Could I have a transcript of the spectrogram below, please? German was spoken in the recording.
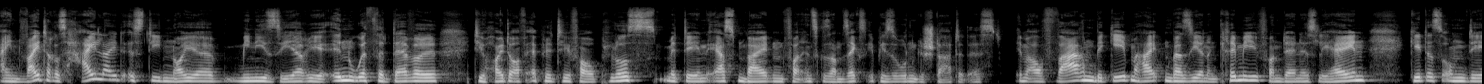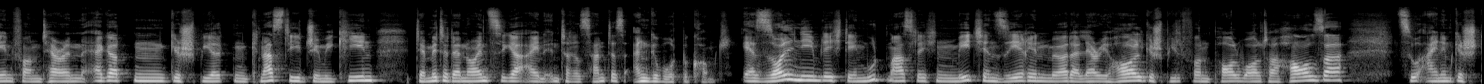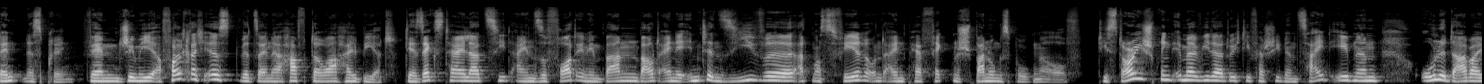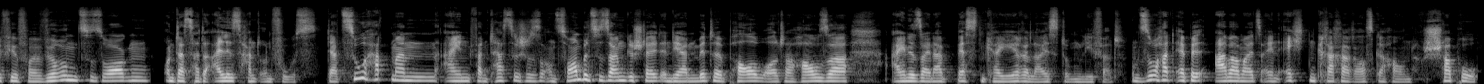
Ein weiteres Highlight ist die neue Miniserie In with the Devil, die heute auf Apple TV Plus mit den ersten beiden von insgesamt sechs Episoden gestartet ist. Im auf wahren Begebenheiten basierenden Krimi von Dennis Lehane geht es um den von Taron Egerton gespielten Knasti Jimmy Keen, der Mitte der 90er ein interessantes Angebot bekommt. Er soll nämlich den mutmaßlichen Mädchenserienmörder Larry Hall, gespielt von Paul Walter Hauser, zu einem Geständnis bringen. Wenn Jimmy erfolgreich ist, wird seine Haftdauer halbiert. Der Sechsteiler zieht einen sofort in den Bann, baut eine intensive Atmosphäre und einen perfekten Spannungsbogen auf. Die Story springt immer wieder durch die verschiedenen Zeitebenen, ohne dabei für Verwirrung zu sorgen. Und das hatte alles Hand und Fuß. Dazu hat man ein fantastisches Ensemble zusammengestellt, in deren Mitte Paul Walter Hauser eine seiner besten Karriereleistungen liefert. Und so hat Apple abermals einen echten Kracher rausgehauen. Chapeau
